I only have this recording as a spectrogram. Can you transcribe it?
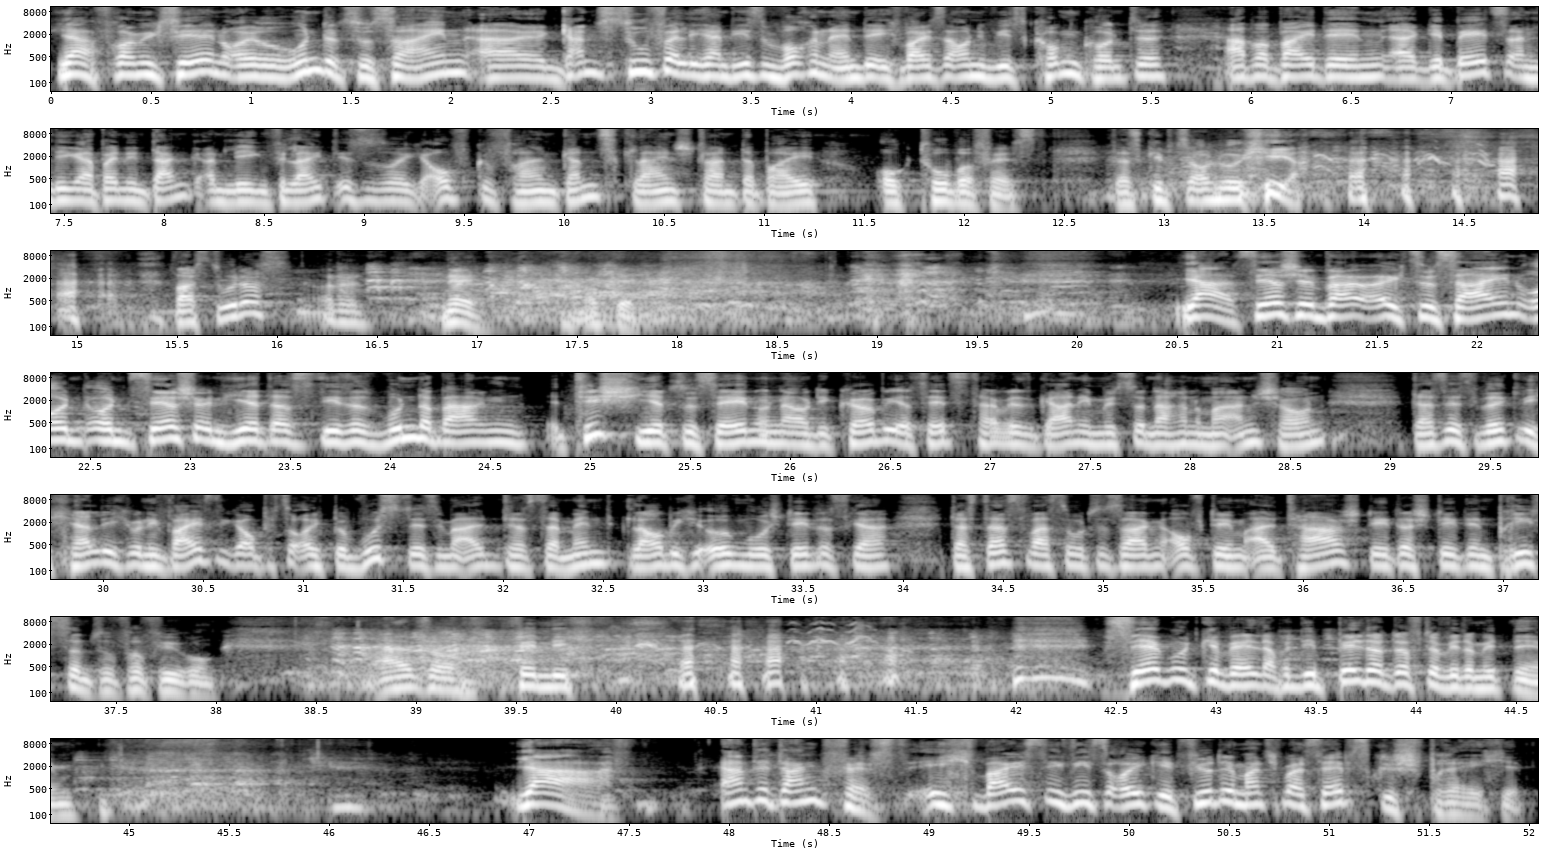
Ja, freue mich sehr, in eurer Runde zu sein. Äh, ganz zufällig an diesem Wochenende, ich weiß auch nicht, wie es kommen konnte, aber bei den äh, Gebetsanliegen, bei den Dankanliegen, vielleicht ist es euch aufgefallen, ganz klein stand dabei Oktoberfest. Das gibt's auch nur hier. Warst du das? Oder? Nee, okay. Ja, sehr schön bei euch zu sein und, und sehr schön hier, dass diesen wunderbaren Tisch hier zu sehen und auch die Körbe, seht teilweise gar nicht, müsst ihr nachher nochmal anschauen. Das ist wirklich herrlich und ich weiß nicht, ob es euch bewusst ist, im Alten Testament, glaube ich, irgendwo steht es ja, dass das, was sozusagen auf dem Altar steht, das steht den Priestern zur Verfügung. Also, finde ich sehr gut gewählt, aber die Bilder dürft ihr wieder mitnehmen. Ja, Erntedankfest. Ich weiß nicht, wie es euch geht. Führt ihr manchmal Selbstgespräche?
